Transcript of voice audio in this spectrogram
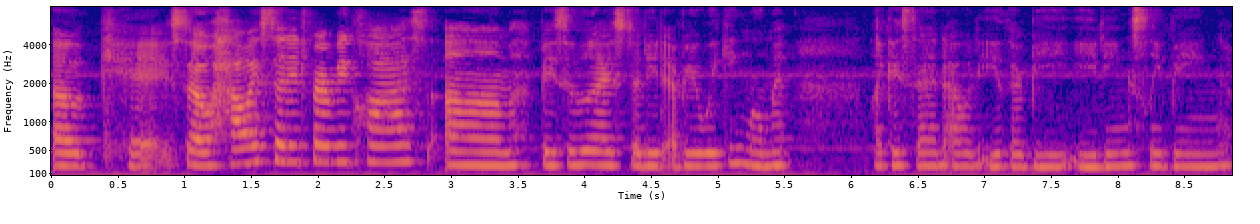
Okay, so how I studied for every class, um, basically I studied every waking moment like I said, I would either be eating, sleeping,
